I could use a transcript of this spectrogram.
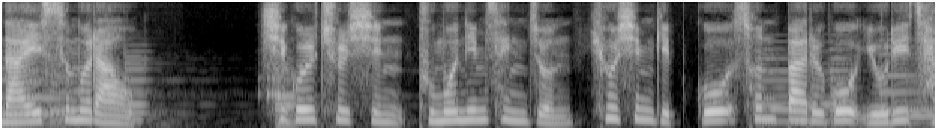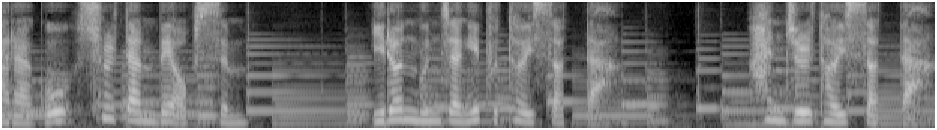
나이 스물아홉. 시골 출신, 부모님 생존, 효심 깊고 손 빠르고 요리 잘하고 술, 담배 없음. 이런 문장이 붙어 있었다. 한 줄 더 있었다.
